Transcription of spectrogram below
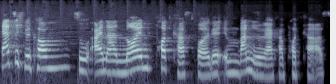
Herzlich willkommen zu einer neuen Podcast-Folge im Wandelwerker Podcast.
